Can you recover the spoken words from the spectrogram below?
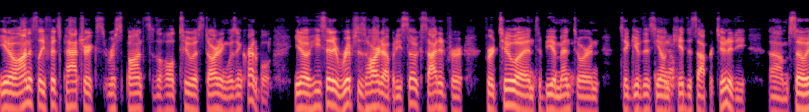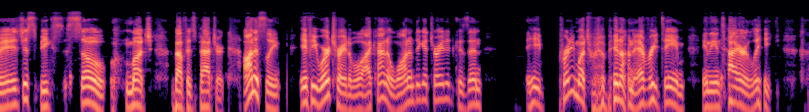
you know, honestly, Fitzpatrick's response to the whole Tua starting was incredible. You know, he said it rips his heart out, but he's so excited for for Tua and to be a mentor and to give this young yeah. kid this opportunity. Um, so it just speaks so much about Fitzpatrick. Honestly, if he were tradable, I kind of want him to get traded because then he pretty much would have been on every team in the entire league.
